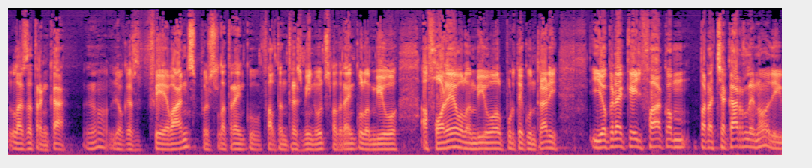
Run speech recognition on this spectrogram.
l'has de trencar no? allò que es feia abans pues la trenco, falten 3 minuts la trenco, l'envio a fora o l'envio al porter contrari i jo crec que ell fa com per aixecar-le no? Dir,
